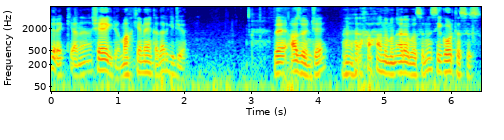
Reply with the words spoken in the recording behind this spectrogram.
direkt yani şeye gidiyor, mahkemeye kadar gidiyor. Ve az önce hanımın arabasının sigortasız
